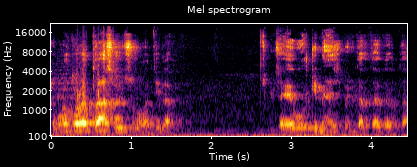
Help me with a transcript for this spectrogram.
तुम्हाला थोडा त्रास होईल सुरुवातीला सगळ्या गोष्टी मॅनेजमेंट करता करता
